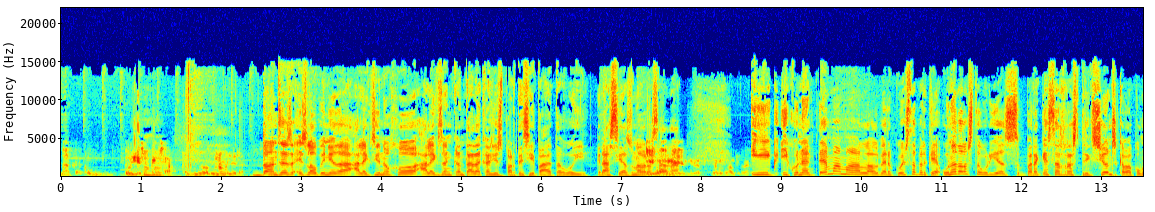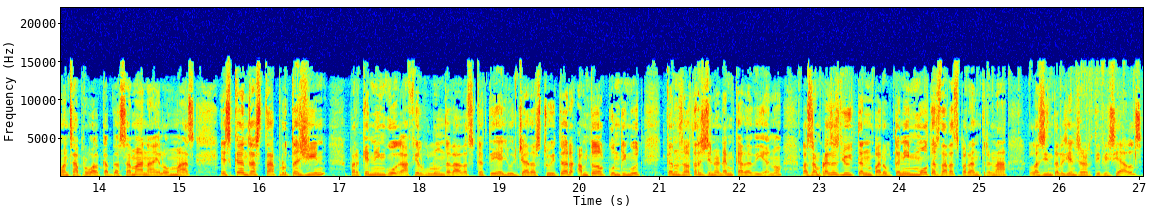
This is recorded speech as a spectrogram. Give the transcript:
maca com podies pensar, uh -huh. per dir-ho d'alguna manera. Doncs és, és l'opinió d'Àlex Hinojo. Àlex, encantada que hagis participat avui. Gràcies, una abraçada. Igualment, gràcies a vosaltres. I, I connectem amb l'Albert Cuesta perquè una de les teories per aquestes restriccions que va començar a provar el cap de setmana Elon Musk és que ens està protegint perquè ningú agafi el volum de dades que té allotjades Twitter amb tot el contingut que nosaltres generem cada dia. No? Les empreses lluiten per obtenir moltes dades per entrenar les intel·ligències artificials.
